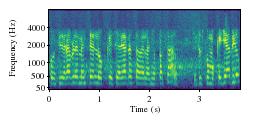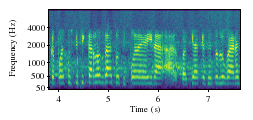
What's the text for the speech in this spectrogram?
considerablemente lo que se había gastado el año pasado. Entonces, como que ya vio que puede justificar los gastos y puede ir a, cualquiera que sea estos lugares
